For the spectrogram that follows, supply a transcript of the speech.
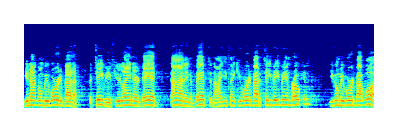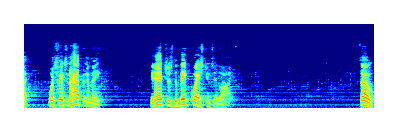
you're not going to be worried about a, a TV. If you're laying there dead, dying in a bed tonight, you think you're worried about a TV being broken? You're going to be worried about what? What's fixing to happen to me? It answers the big questions in life. So,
